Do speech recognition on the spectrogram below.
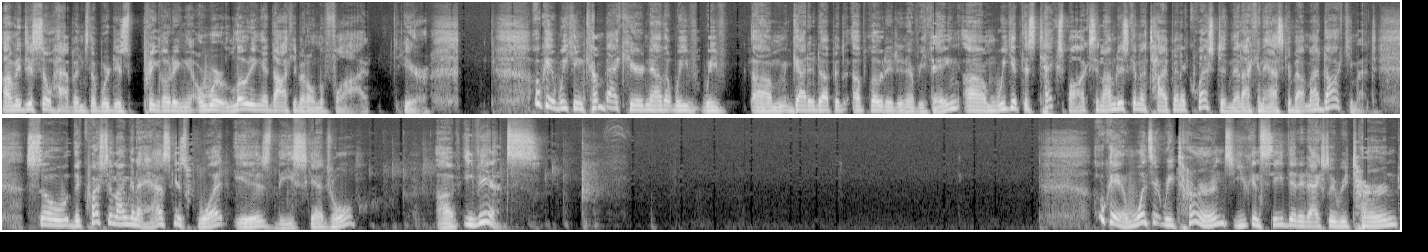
Um, it just so happens that we're just preloading or we're loading a document on the fly here. Okay, we can come back here now that we've we've um, got it up and uploaded and everything, um, we get this text box and I'm just going to type in a question that I can ask about my document. So the question I'm going to ask is what is the schedule of events? Okay, and once it returns, you can see that it actually returned,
